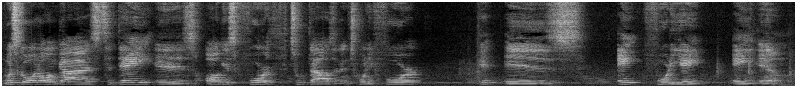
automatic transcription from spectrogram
What's going on, guys? Today is August 4th, 2024. It is 8:48 a.m.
